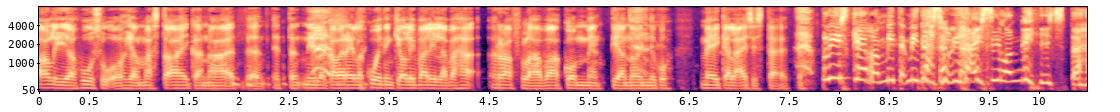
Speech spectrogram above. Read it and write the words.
Ali- ja Husu-ohjelmasta aikana, että, että niillä kavereilla kuitenkin oli välillä vähän raflaavaa kommenttia noin niin kuin meikäläisistä. Että. Please kerro, mitä, mitä sun jäi silloin niistä?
